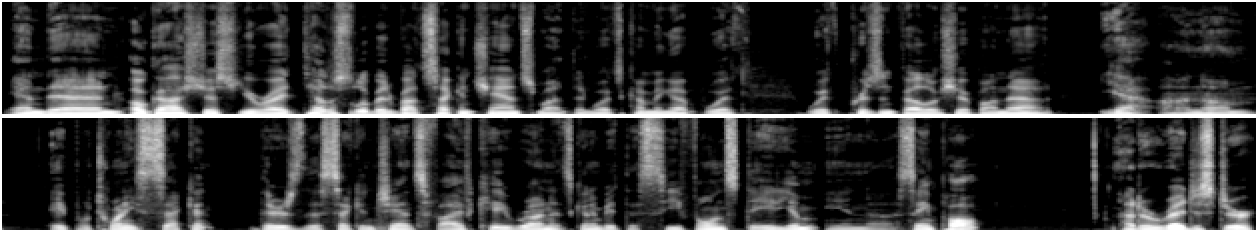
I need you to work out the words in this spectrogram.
And then, oh gosh, just you're right. Tell us a little bit about Second Chance Month and what's coming up with, with Prison Fellowship on that. Yeah, on um, April 22nd, there's the Second Chance 5K run. It's going to be at the Seaphone Stadium in uh, St. Paul. Now, to register,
